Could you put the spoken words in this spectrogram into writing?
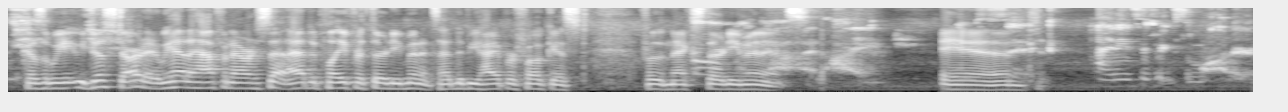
Because we, we just started, we had a half an hour set. I had to play for thirty minutes. I had to be hyper focused for the next oh thirty Oh my minutes God, I, and sick. I need to drink some water.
